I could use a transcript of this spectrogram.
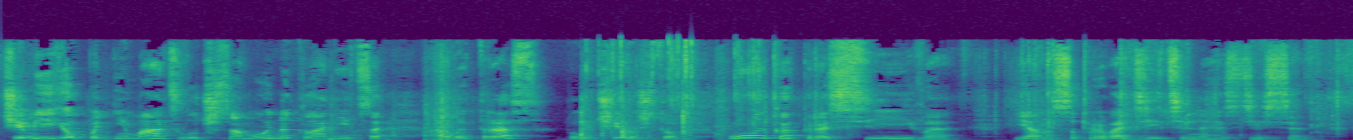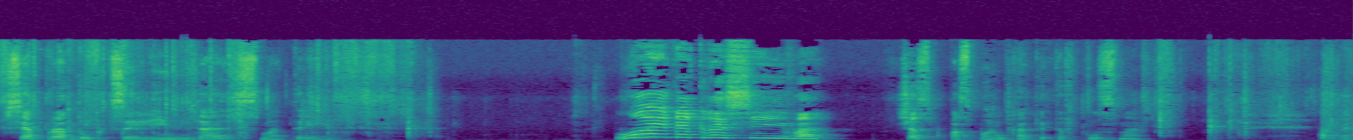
Чем ее поднимать, лучше самой наклониться. А в этот раз получилось, что ой, как красиво. Яна сопроводительная здесь. Вся продукция Линда, смотри. Ой, как красиво. Сейчас посмотрим, как это вкусно. Так.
